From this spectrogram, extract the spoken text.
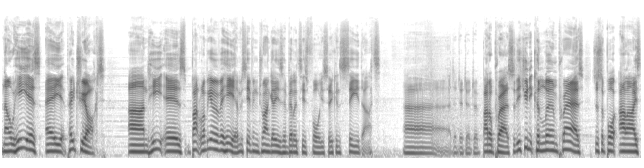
Now he is a Patriarch and he is... Battle. Let me go over here. Let me see if I can try and get his abilities for you so you can see that. Uh, da, da, da, battle prayers. So this unit can learn prayers to support allies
